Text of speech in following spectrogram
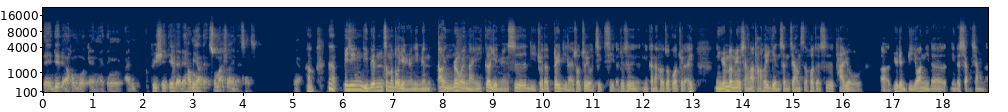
they did their homework, and I think I'm appreciative that they helped me out that so much in that sense. 好，那毕竟里边这么多演员里面，导演认为哪一个演员是你觉得对你来说最有惊喜的？就是你可能合作过，觉得哎，你原本没有想到他会演成这样子，或者是他有呃有点 beyond 你的你的想象的，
